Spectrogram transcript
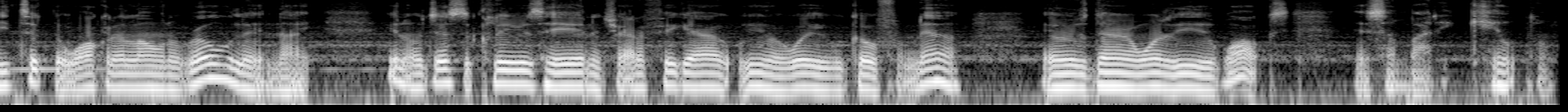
he took to walking along the road at night, you know, just to clear his head and try to figure out, you know, where he would go from there. And it was during one of these walks that somebody killed him.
